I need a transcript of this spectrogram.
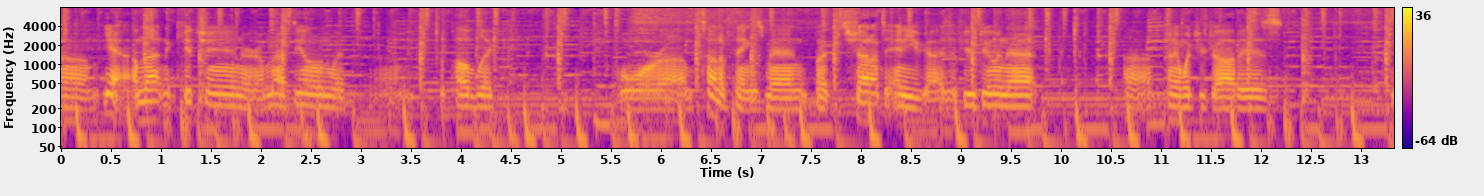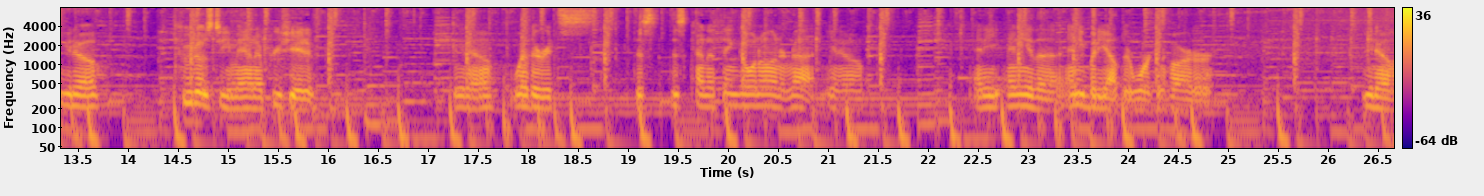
Um, yeah, I'm not in the kitchen or I'm not dealing with um, the public or a um, ton of things, man. But shout out to any of you guys if you're doing that, uh, depending on what your job is. You know, kudos to you, man. I appreciate it. You know, whether it's this this kind of thing going on or not, you know. Any any of the anybody out there working hard or you know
